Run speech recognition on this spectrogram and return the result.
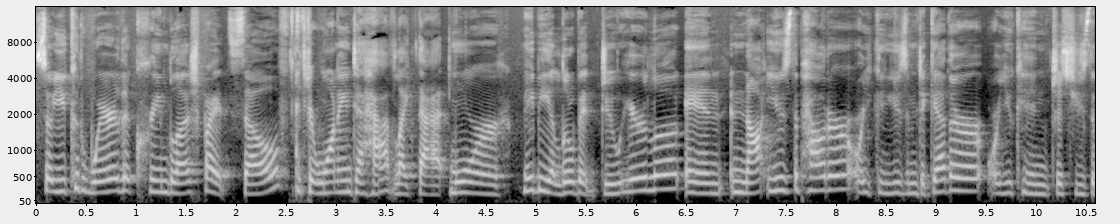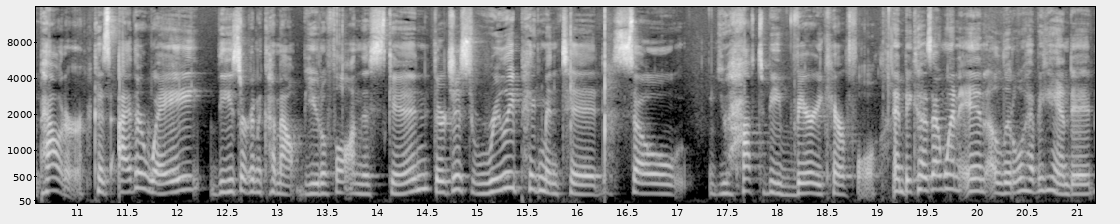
So you could wear the cream blush by itself if you're wanting to have like that more, maybe a little bit dewier look and not use the powder or you can use them together or you can just use the powder. Because either way, these are gonna come out beautiful on the skin. They're just really pigmented. So you have to be very careful. And because I went in a little heavy handed,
